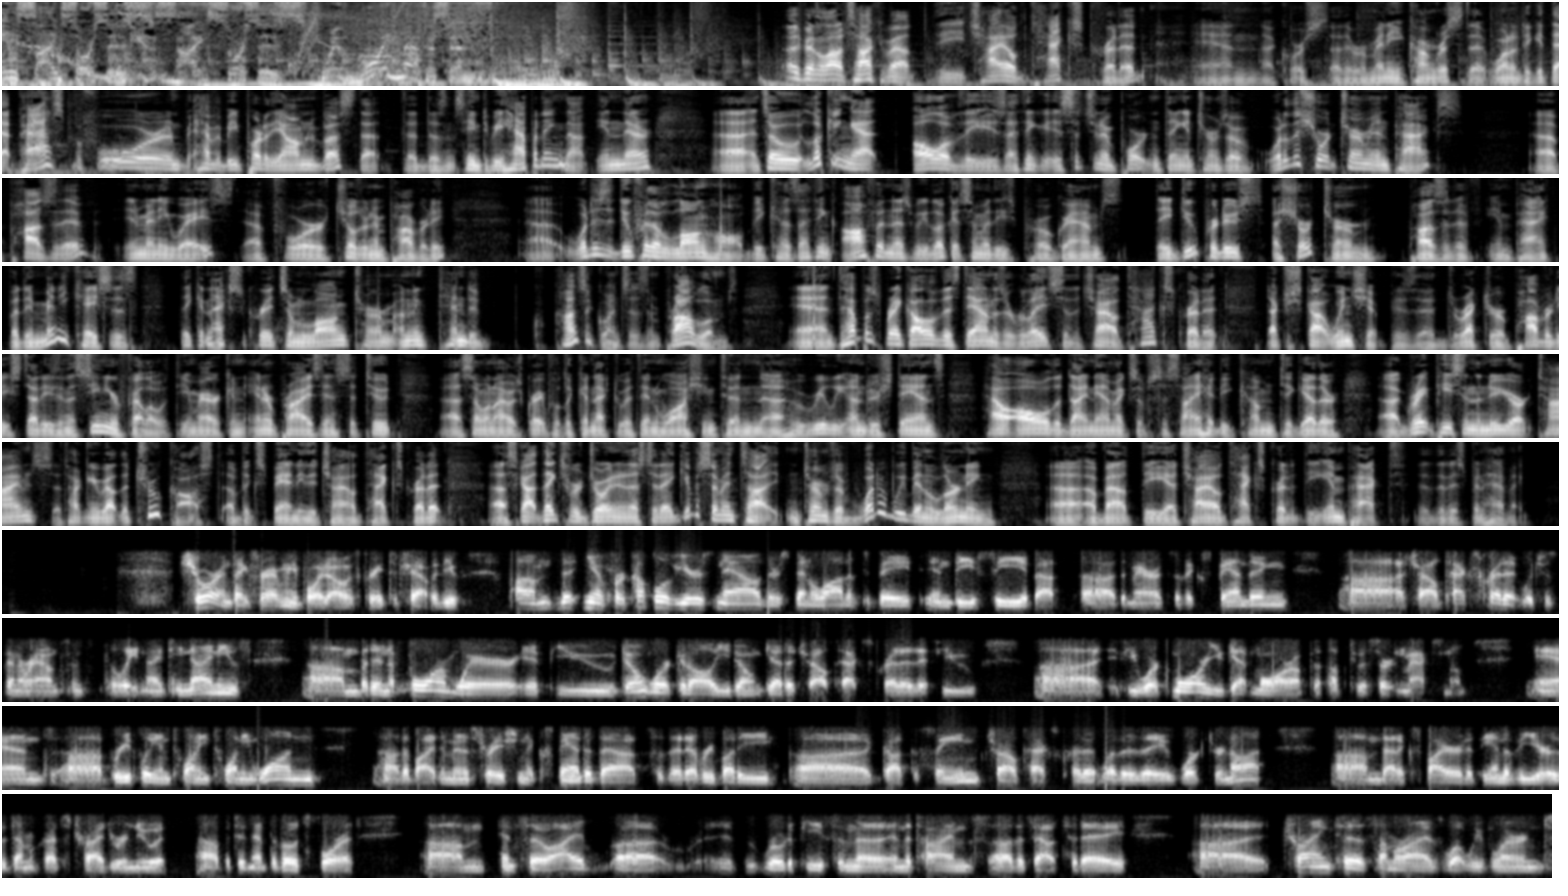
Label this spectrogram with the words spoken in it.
Inside Sources. Inside Sources with Boyd Matheson. There's been a lot of talk about the child tax credit. And of course, uh, there were many in Congress that wanted to get that passed before and have it be part of the omnibus. That uh, doesn't seem to be happening, not in there. Uh, and so, looking at all of these, I think is such an important thing in terms of what are the short term impacts, uh, positive in many ways uh, for children in poverty. Uh, what does it do for the long haul? Because I think often as we look at some of these programs, they do produce a short term positive impact, but in many cases, they can actually create some long term unintended consequences and problems. And to help us break all of this down as it relates to the child tax credit, Dr. Scott Winship is the director of poverty studies and a senior fellow at the American Enterprise Institute, uh, someone I was grateful to connect with in Washington uh, who really understands how all the dynamics of society come together. A uh, great piece in the New York Times uh, talking about the true cost of expanding the child tax credit. Uh, Scott, thanks for joining us today. Give us some insight in terms of what have we been learning uh, about the child tax credit, the impact that it's been having. Sure, and thanks for having me, Boyd. Always great to chat with you. Um, the, you know, for a couple of years now, there's been a lot of debate in D.C. about uh, the merits of expanding uh, a child tax credit, which has been around since the late 1990s, um, but in a form where if you don't work at all, you don't get a child tax credit. If you uh, if you work more, you get more up up to a certain maximum. And uh, briefly in 2021. Uh, the Biden administration expanded that so that everybody uh, got the same child tax credit, whether they worked or not. Um, that expired at the end of the year. The Democrats tried to renew it, uh, but didn't have the votes for it. Um, and so I uh, wrote a piece in the in the Times uh, that's out today, uh, trying to summarize what we've learned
